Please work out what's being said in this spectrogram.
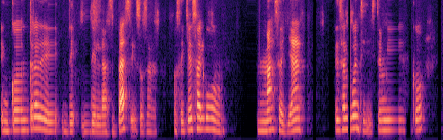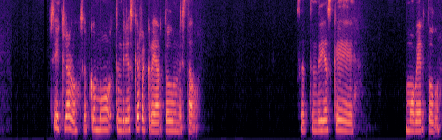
en contra de, de, las bases, o sea, o sea, ya es algo más allá, es algo antisistémico Sí, claro, o sea, como tendrías que recrear todo un estado. O sea, tendrías que mover todo.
